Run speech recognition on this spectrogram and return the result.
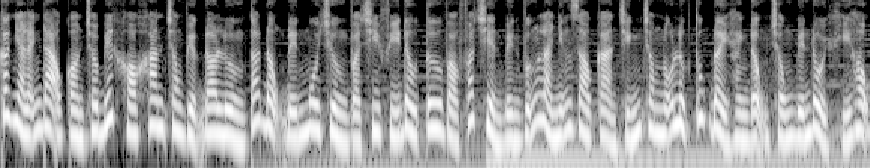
Các nhà lãnh đạo còn cho biết khó khăn trong việc đo lường tác động đến môi trường và chi phí đầu tư vào phát triển bền vững là những rào cản chính trong nỗ lực thúc đẩy hành động chống biến đổi khí hậu.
